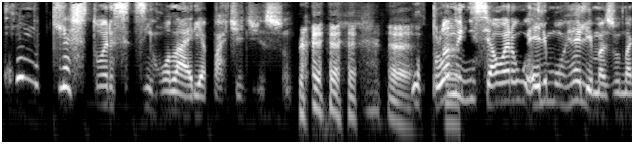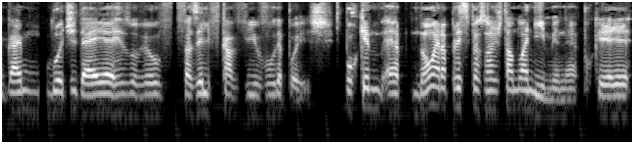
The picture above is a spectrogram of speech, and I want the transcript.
como que a história se desenrolaria a partir disso? é, o plano é. inicial era ele morrer ali, mas o Nagai mudou de ideia e resolveu fazer ele ficar vivo depois. Porque é, não era pra esse personagem estar no anime, né? Porque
